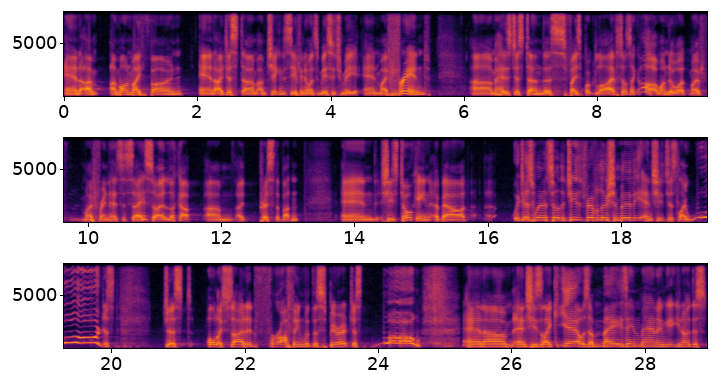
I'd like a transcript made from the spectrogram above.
and I'm, I'm on my phone, and I just, um, I'm checking to see if anyone's messaged me. And my friend um, has just done this Facebook Live. So I was like, oh, I wonder what my, my friend has to say. So I look up, um, I press the button, and she's talking about, uh, we just went and saw the Jesus Revolution movie, and she's just like, whoa, just, just all excited, frothing with the Spirit, just whoa. And, um, and she's like, yeah, it was amazing, man. And, you know, this,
